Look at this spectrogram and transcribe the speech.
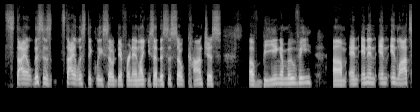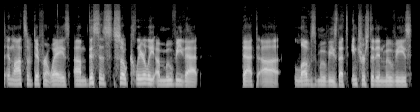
style. This is stylistically so different and like you said this is so conscious of being a movie um, and, and in, in in lots and lots of different ways um, this is so clearly a movie that that uh, loves movies that's interested in movies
